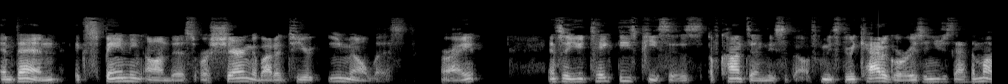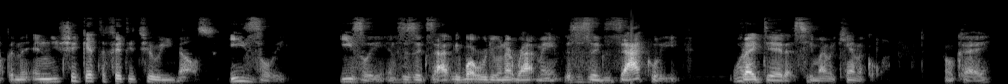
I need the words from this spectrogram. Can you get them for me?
and then expanding on this or sharing about it to your email list, all right? And so you take these pieces of content, these from these three categories, and you just add them up, and, and you should get to 52 emails easily easily. And this is exactly what we're doing at Wrapmate. This is exactly what I did at CMI Mechanical. Okay.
